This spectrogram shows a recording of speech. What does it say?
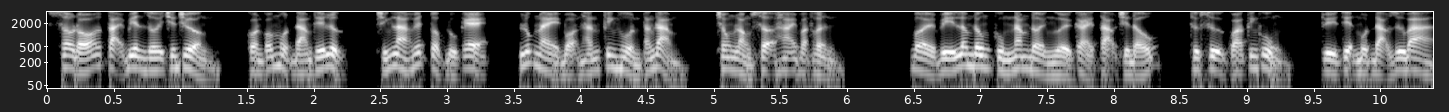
Sau đó tại biên giới chiến trường, còn có một đám thế lực, chính là huyết tộc đủ kẹ lúc này bọn hắn kinh hồn tăng đảm, trong lòng sợ hai và phần bởi vì lâm đông cùng năm đời người cải tạo chiến đấu, thực sự quá kinh khủng, tùy tiện một đạo dư ba,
